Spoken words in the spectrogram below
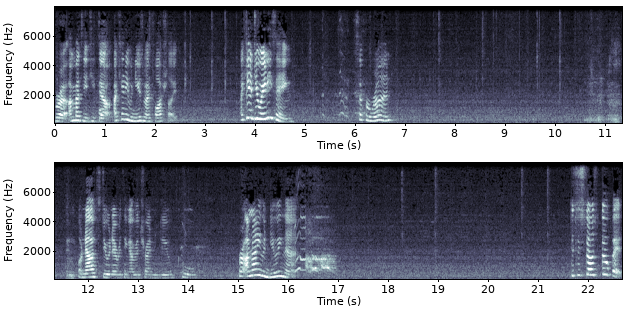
Bruh, I'm about to get kicked out. I can't even use my flashlight. I can't do anything. Except for run. Oh, now it's doing everything I've been trying to do. Cool. Bro, I'm not even doing that. This is so stupid.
